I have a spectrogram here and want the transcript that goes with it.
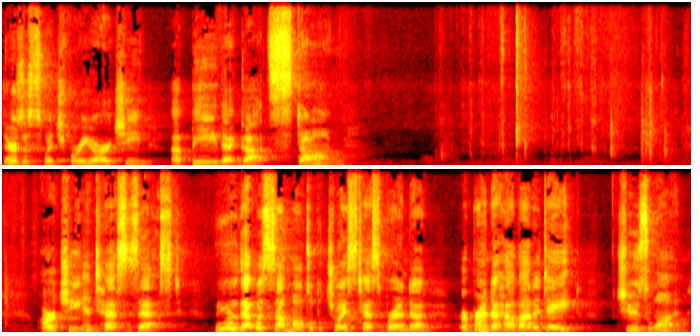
There's a switch for you, Archie. A bee that got stung. Archie and Tess Zest. Whew, that was some multiple choice test, Brenda. Or Brenda, how about a date? Choose one.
